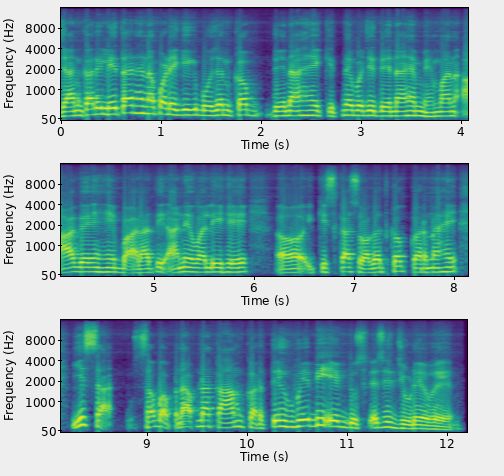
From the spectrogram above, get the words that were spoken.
जानकारी लेता रहना पड़ेगी कि भोजन कब देना है कितने बजे देना है मेहमान आ गए हैं बाराती आने वाली है आ, किसका स्वागत कब करना है ये सब अपना अपना काम करते हुए भी एक दूसरे से जुड़े हुए हैं।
